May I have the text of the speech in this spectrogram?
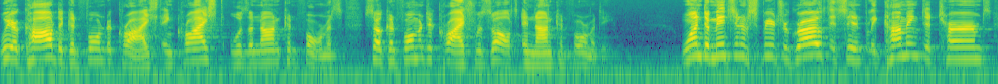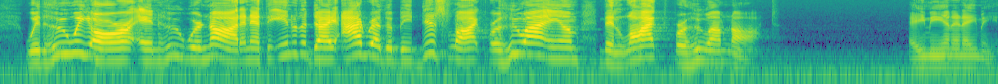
we are called to conform to Christ, and Christ was a nonconformist, so conforming to Christ results in nonconformity. One dimension of spiritual growth is simply coming to terms with who we are and who we're not. And at the end of the day, I'd rather be disliked for who I am than liked for who I'm not. Amen and amen.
